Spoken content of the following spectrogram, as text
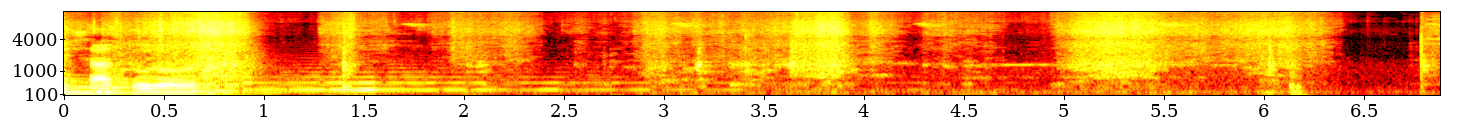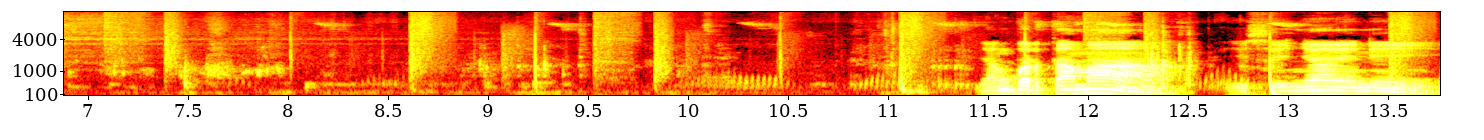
satu loh. Yang pertama isinya ini.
